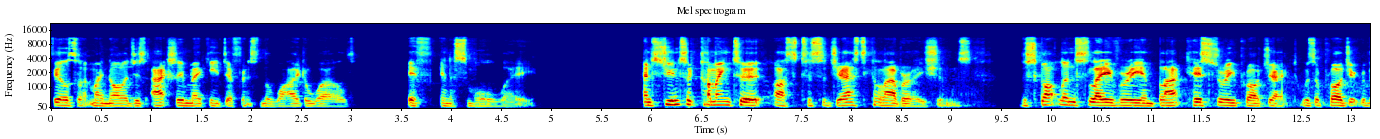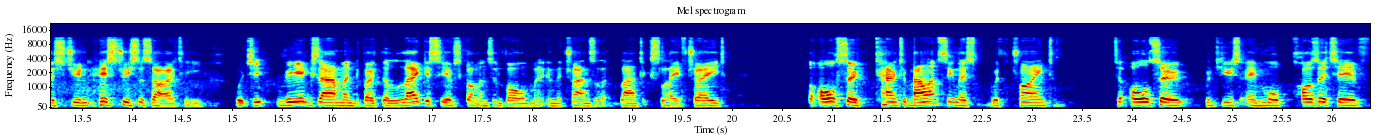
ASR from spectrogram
Feels like my knowledge is actually making a difference in the wider world, if in a small way. And students are coming to us to suggest collaborations. The Scotland Slavery and Black History Project was a project with the Student History Society, which re-examined both the legacy of Scotland's involvement in the transatlantic slave trade, but also counterbalancing this with trying to, to also produce a more positive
